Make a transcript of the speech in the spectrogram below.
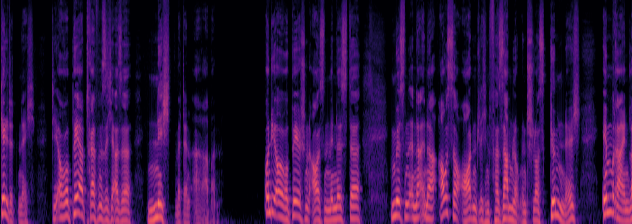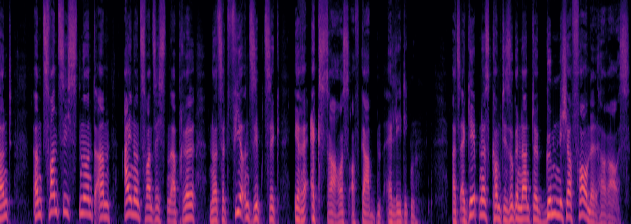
giltet nicht. Die Europäer treffen sich also nicht mit den Arabern. Und die europäischen Außenminister müssen in einer außerordentlichen Versammlung in Schloss Gymnich im Rheinland am 20. und am 21. April 1974 ihre Extrahausaufgaben erledigen. Als Ergebnis kommt die sogenannte Gymnicher Formel heraus.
